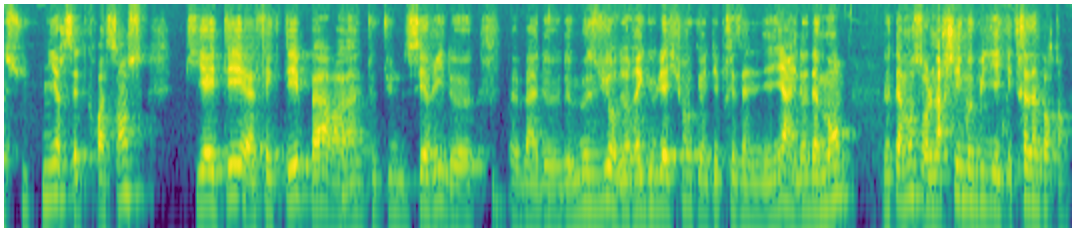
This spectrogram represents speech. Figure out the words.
soutenir cette croissance qui a été affectée par euh, toute une série euh, bah, de, mesures de régulation qui ont été prises l'année dernière, et notamment, notamment sur le marché immobilier, qui est très important.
